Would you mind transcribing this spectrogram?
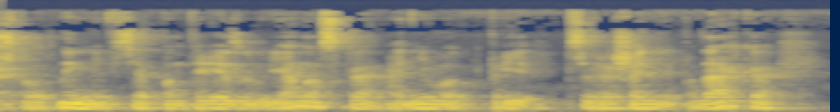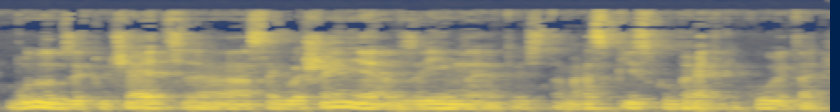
что отныне все пантерезы Ульяновска, они вот при совершении подарка будут заключать э, соглашение взаимное, то есть там расписку брать какую-то,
